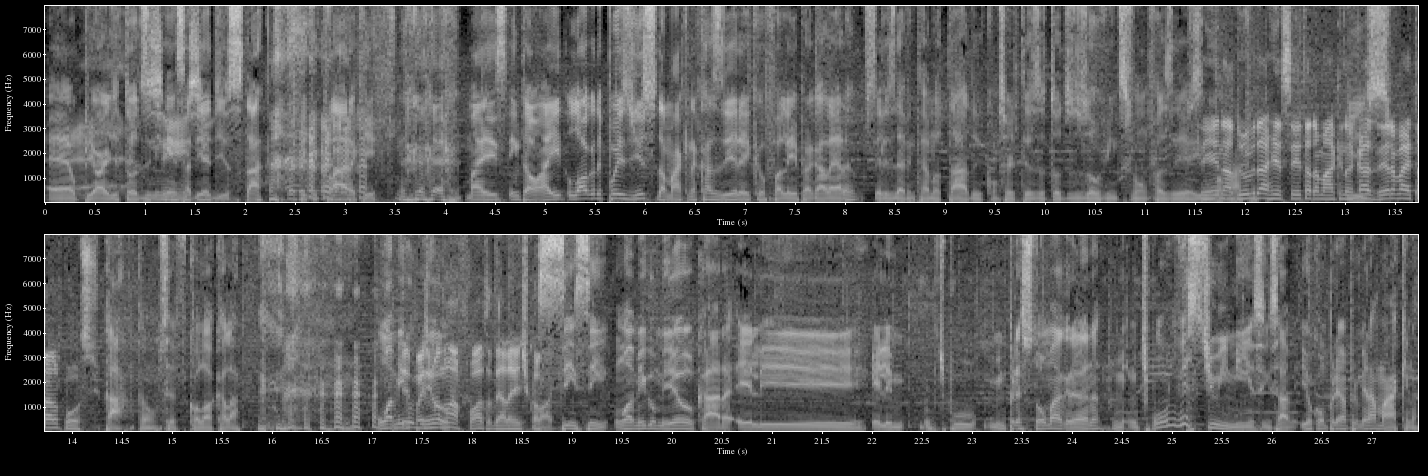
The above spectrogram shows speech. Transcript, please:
é o pior de todos e ninguém sim, sabia sim. disso, tá? Fique claro aqui. Mas, então, aí logo depois disso, da máquina caseira aí que eu falei pra galera, eles devem ter anotado e com certeza todos os ouvintes vão fazer aí Sim, na máquina. dúvida, a receita da máquina Isso. caseira vai estar no post. Tá, então você coloca lá. um amigo Depois meu... manda uma foto dela a gente coloca. Sim, sim. Um amigo meu, cara, ele. Ele, tipo, me emprestou uma grana. Tipo, investiu em mim, assim, sabe? E eu comprei a primeira máquina.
